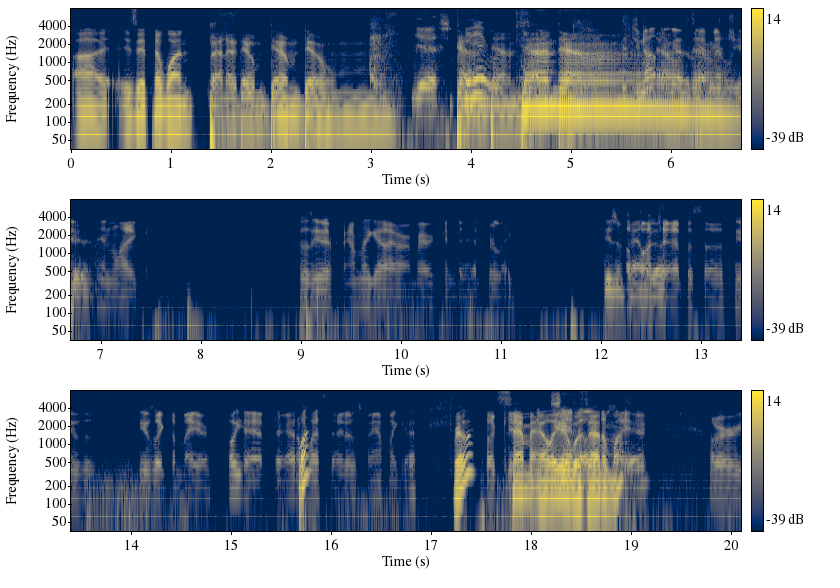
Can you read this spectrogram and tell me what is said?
Uh, is it the one? Ba-da-dum dum dum. Yes. Dun, did- dun, dun, dun, Did you not think dun, that's Sam dun. Elliott in like it was either Family Guy or American Dad for like He's in a Family bunch Guy. of episodes. He was just, he was like the mayor. Oh yeah, after Adam What? West died, it was Family Guy. Really? Fuck Sam. Elliott Sam was Elliott Adam was West? or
